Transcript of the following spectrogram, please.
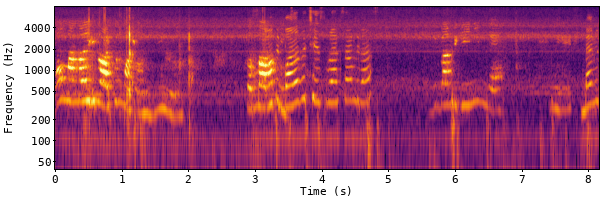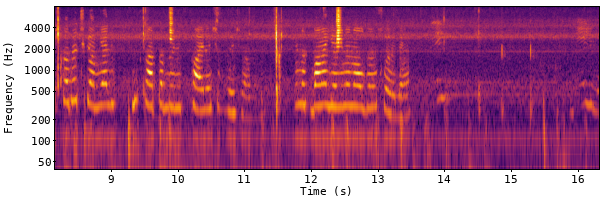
Oğlum ben daha gibi item var an bilmiyorum. Tasarruf Abi bana da chest bıraksan biraz. Dur ben bir giyineyim de. Ben üst kata çıkıyorum. Gel üst, üst katta böyle paylaşıp yaşayalım. Yunus bana yayının olduğunu söyle. Yay mı?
